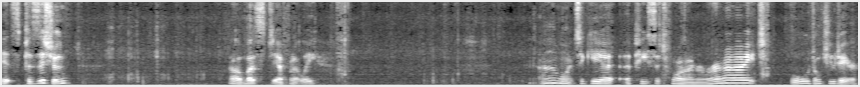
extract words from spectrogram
its position. Oh, most definitely. I want to get a piece of twine right, oh, don't you dare,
